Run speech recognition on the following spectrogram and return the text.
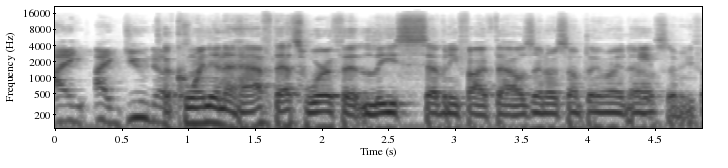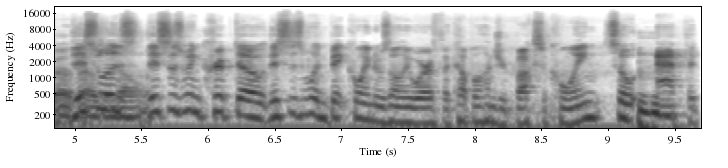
I I do know Mm-hmm. A coin and a half, that's worth at least 75,000 or something right now. It- $75,000. This was this is when crypto. This is when Bitcoin was only worth a couple hundred bucks a coin. So Mm-hmm. at the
